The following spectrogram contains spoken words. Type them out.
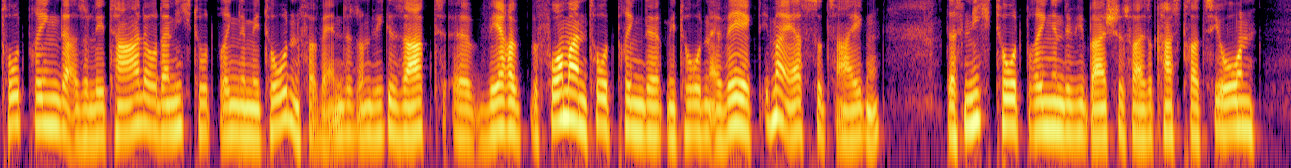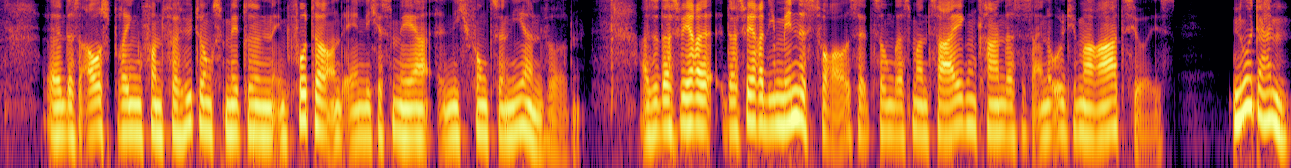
todbringende, also letale oder nicht todbringende Methoden verwendet. Und wie gesagt, äh, wäre, bevor man todbringende Methoden erwägt, immer erst zu zeigen, dass nicht todbringende, wie beispielsweise Kastration, das Ausbringen von Verhütungsmitteln im Futter und ähnliches mehr nicht funktionieren würden. Also das wäre, das wäre die Mindestvoraussetzung, dass man zeigen kann, dass es eine Ultima Ratio ist. Nur dann,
